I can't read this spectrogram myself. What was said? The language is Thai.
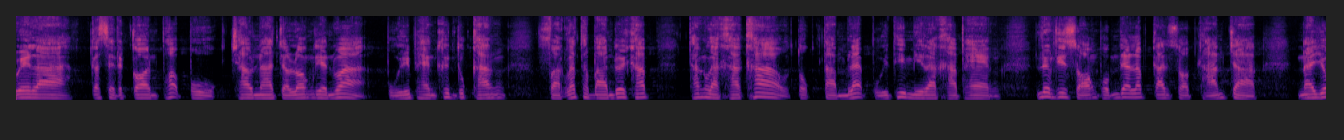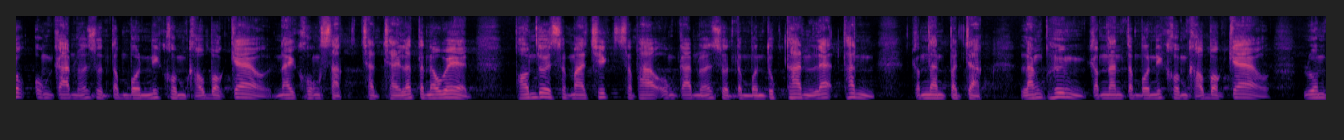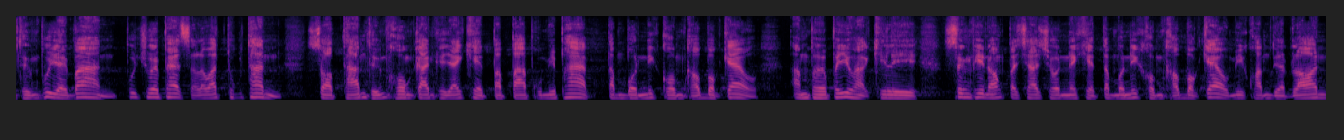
เวลาเกษตรกรเพาะปลูก ชาวนาจะร้องเรียนว่า ปุ๋ยแพงขึ้นทุกครั้ง ฝากรัฐบาลด้วยครับ ทั้งราคาข้าวตกต่ำและปุ๋ยที่มีราคาแพง เรื่องที่สองผมได้รับการสอบถามจาก นายกองค์การบริหารส่วนตำบลนิคมเขาบ่อแก้ว นายคงศักดิ์ชัดชัยรัตนเวศ พร้อมด้วยสมาชิกสภาองค์การบริหารส่วนตำบลทุกท่าน และท่านกำนันประจักษ์ลังพึ่งกำนันตำบลนิคมเขาบ่อแก้ว รวมถึงผู้ใหญ่บ้าน ผู้ช่วยแพทย์สารวัตรทุกท่าน สอบถามถึงโครงการขยายเขตประปาภูมิภาคตำบลนิคมเขาบ่อแก้วอำเภอพยุหคีรี ซึ่งพี่น้องประชาชนในเขตตำบลนิคมเขาบ่อแก้วมีความเดือดร้อน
